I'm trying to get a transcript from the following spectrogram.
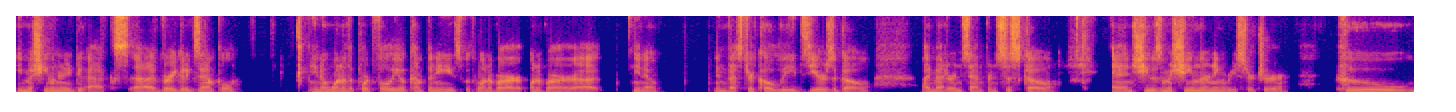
machine learning to x. Uh, a very good example you know one of the portfolio companies with one of our one of our uh, you know investor co leads years ago. I met her in San Francisco, and she was a machine learning researcher who,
